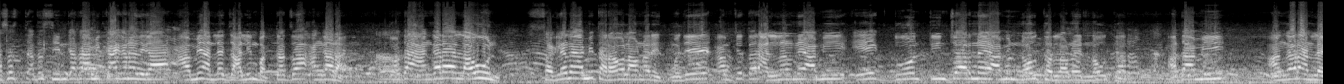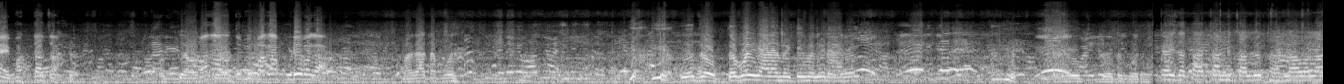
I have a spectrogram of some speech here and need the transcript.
असंच आता सीन का आता आम्ही काय करणार आहे का? आम्ही आणलाय जालिम भक्ताचा अंगारा. तो आता अंगारा लावून सगळ्यांना आम्ही थरावं लावणार आहेत. म्हणजे आमचे थर हलणार नाही. आम्ही एक दोन तीन चार नाही. आम्ही नऊ थर लावणार आहेत. नऊ थर. आता आम्ही अंगारा आणलाय भक्ताचा. ओके तुम्ही बघा पुढे बघा. बघा आता झोपतो पण गाड्या मीटिंगमध्ये डायरेक्ट काही जाता आता आम्ही चाललो थर लावायला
